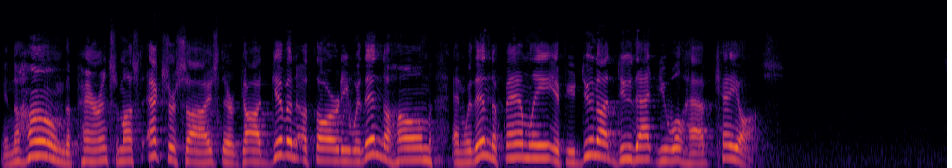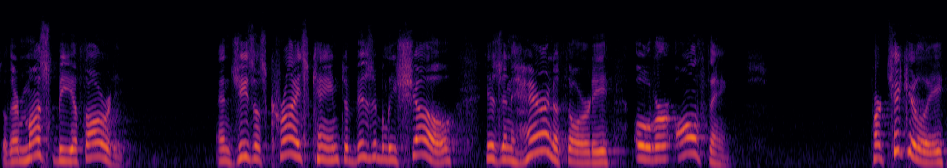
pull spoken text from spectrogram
In the home, the parents must exercise their God given authority within the home and within the family. If you do not do that, you will have chaos. So there must be authority. And Jesus Christ came to visibly show his inherent authority over all things, particularly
